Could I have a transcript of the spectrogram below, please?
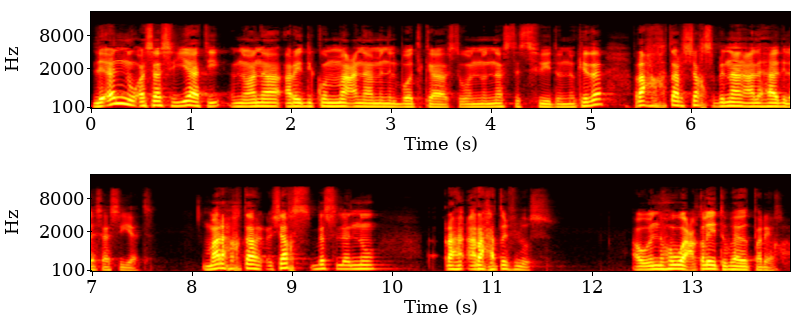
لأنه أساسياتي إنه أنا أريد يكون معنا من البودكاست وإنه الناس تستفيد وإنه كذا راح أختار شخص بناء على هذه الأساسيات. ما راح أختار شخص بس لأنه راح راح أعطيه فلوس. أو إنه هو عقليته بهذه الطريقة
